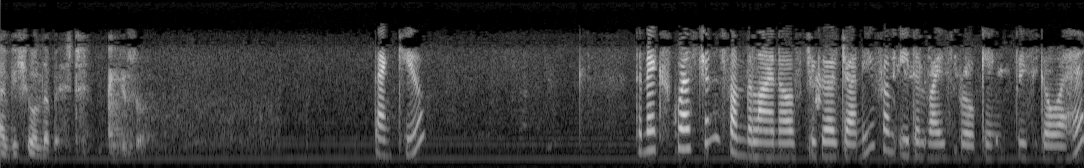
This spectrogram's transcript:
I wish you all the best. Thank you, sir. Thank you. The next question is from the line of Jigar Jani from Edelweiss Broking. Please go ahead.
